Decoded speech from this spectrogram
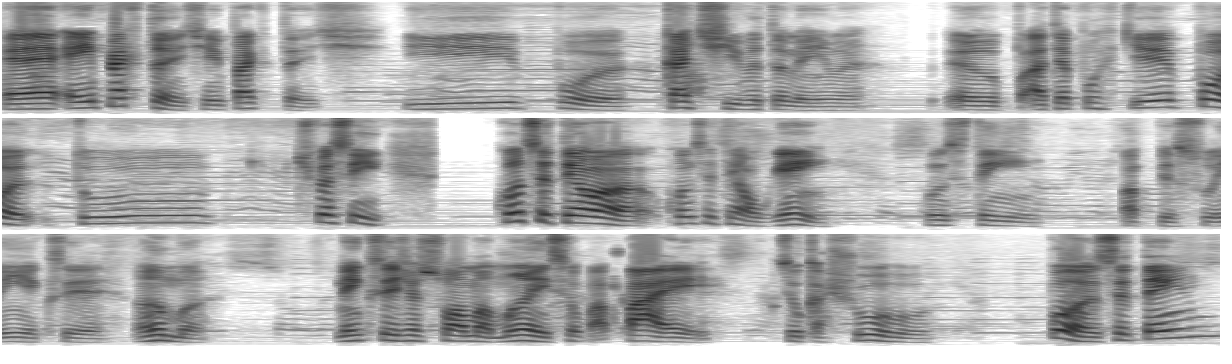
É, é impactante, é impactante. E, pô, cativa também, mano. Eu, até porque, pô, tu. Tipo assim, quando você tem uma. Quando você tem alguém, quando você tem uma pessoinha que você ama, nem que seja sua mamãe, seu papai, seu cachorro, pô, você tem.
